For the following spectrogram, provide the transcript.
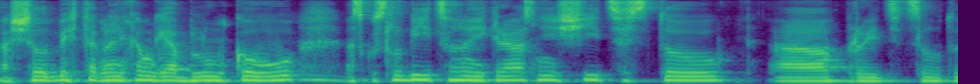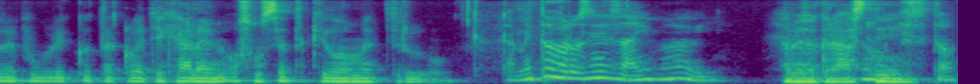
a šel bych takhle někam k Jablunkovu a zkusil být co nejkrásnější cestou a projít celou tu republiku takhle těch, já nevím, 800 kilometrů. Tam je to hrozně zajímavý. Tam je to krásný. místo.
